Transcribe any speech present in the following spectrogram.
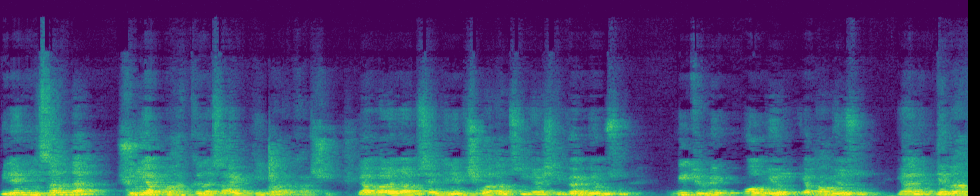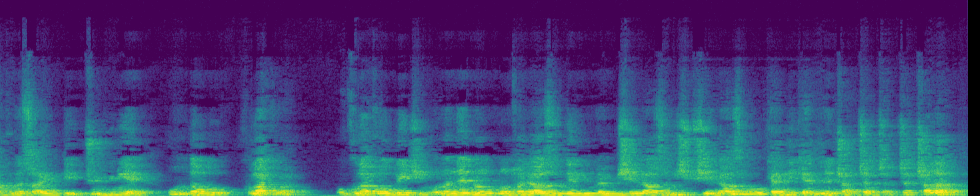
bilen insan da şunu yapma hakkına sahip değil bana karşı. Ya Baran abi sen de ne biçim adamsın ya işte görmüyor musun? Bir türlü olmuyor, yapamıyorsun. Yani deme hakkına sahip değil. Çünkü niye? Onda o kulak var. O kulak olduğu için ona ne not- nota lazım ne bilmem bir şey lazım, hiçbir şey lazım. O kendi kendine çat çat çat çat çalar.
